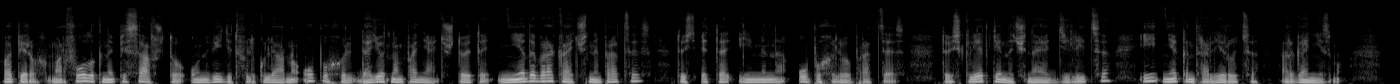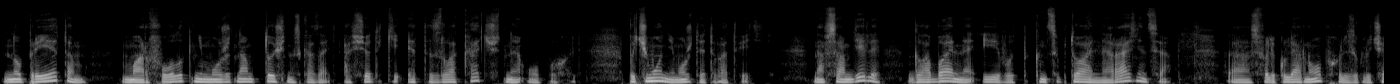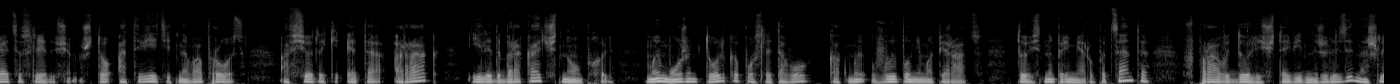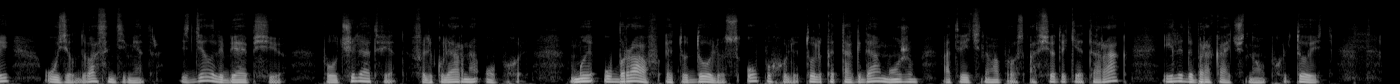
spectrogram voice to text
Во-первых, морфолог, написав, что он видит фолликулярную опухоль, дает нам понять, что это не доброкачественный процесс, то есть это именно опухолевый процесс, то есть клетки начинают делиться и не контролируются организмом. Но при этом морфолог не может нам точно сказать, а все-таки это злокачественная опухоль. Почему он не может этого ответить? На самом деле глобальная и вот концептуальная разница э, с фолликулярной опухолью заключается в следующем, что ответить на вопрос, а все-таки это рак или доброкачественная опухоль, мы можем только после того, как мы выполним операцию. То есть, например, у пациента в правой доле щитовидной железы нашли узел 2 см, сделали биопсию, получили ответ – фолликулярная опухоль. Мы, убрав эту долю с опухолью, только тогда можем ответить на вопрос, а все-таки это рак или доброкачественная опухоль. То есть,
